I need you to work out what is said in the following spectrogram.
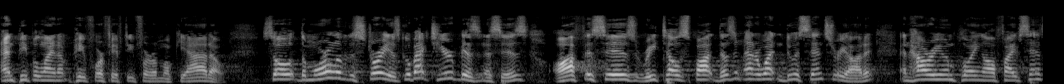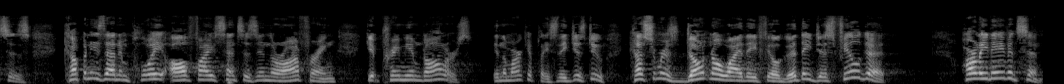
and people line up and pay 450 for a macchiato. So the moral of the story is go back to your businesses, offices, retail spot, doesn't matter what, and do a sensory audit. And how are you employing all five senses? Companies that employ all five senses in their offering get premium dollars in the marketplace. They just do. Customers don't know why they feel good. They just feel good. Harley Davidson.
